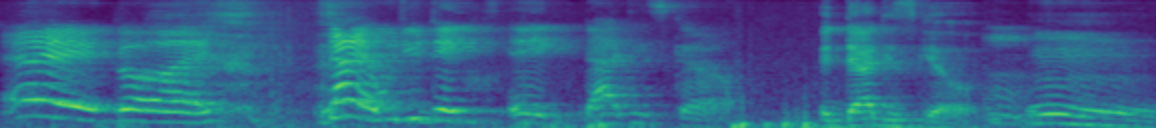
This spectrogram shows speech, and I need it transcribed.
Hey, boy. Daya, would you date a daddy's girl? A daddy's girl. Mm.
